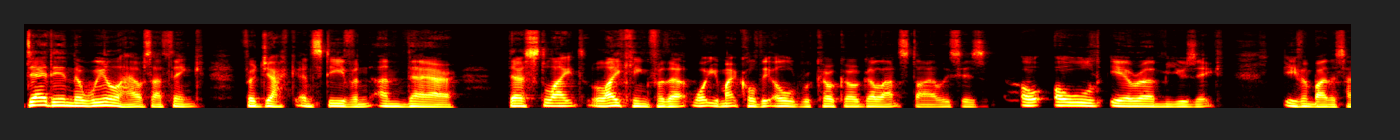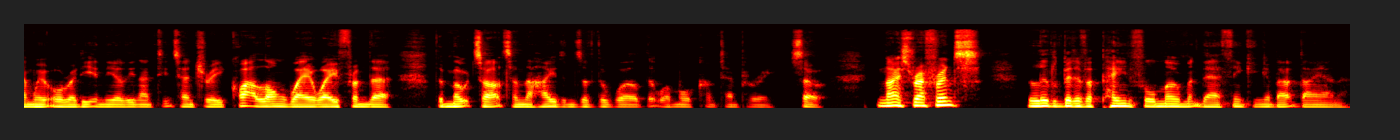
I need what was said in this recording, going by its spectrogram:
dead in the wheelhouse, I think, for Jack and Stephen and their their slight liking for the what you might call the old Rococo Galant style. This is old era music, even by the time we're already in the early 19th century, quite a long way away from the the Mozarts and the Haydns of the world that were more contemporary. So nice reference. A little bit of a painful moment there thinking about Diana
